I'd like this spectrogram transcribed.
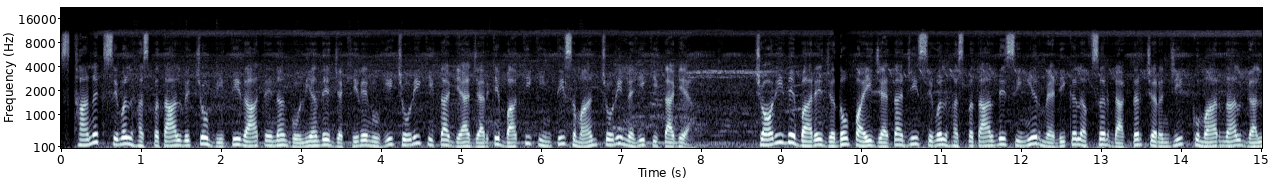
ਸਥਾਨਕ ਸਿਵਲ ਹਸਪਤਾਲ ਵਿੱਚੋਂ ਬੀਤੀ ਰਾਤ ਇਹਨਾਂ ਗੋਲੀਆਂ ਦੇ ਜ਼ਖੀਰੇ ਨੂੰ ਹੀ ਚੋਰੀ ਕੀਤਾ ਗਿਆ, ਜਦਕਿ ਬਾਕੀ ਕੀਮਤੀ ਸਮਾਨ ਚੋਰੀ ਨਹੀਂ ਕੀਤਾ ਗਿਆ। ਚੋਰੀ ਦੇ ਬਾਰੇ ਜਦੋਂ ਭਾਈ ਜੈਤਾ ਜੀ ਸਿਵਲ ਹਸਪਤਾਲ ਦੇ ਸੀਨੀਅਰ ਮੈਡੀਕਲ ਅਫਸਰ ਡਾਕਟਰ ਚਰਨਜੀਤ ਕੁਮਾਰ ਨਾਲ ਗੱਲ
